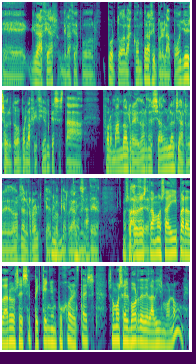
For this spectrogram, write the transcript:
Eh, gracias, gracias por, por todas las compras y por el apoyo y sobre todo por la afición que se está formando alrededor de Shadowlands y alrededor del rol, que es lo que realmente... Nosotros estamos ahí para daros ese pequeño empujón. Estáis, somos el borde del abismo, ¿no?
